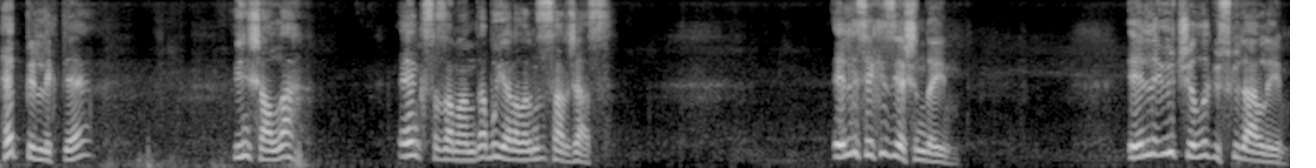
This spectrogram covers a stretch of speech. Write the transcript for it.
Hep birlikte inşallah en kısa zamanda bu yaralarımızı saracağız. 58 yaşındayım. 53 yıllık Üsküdarlıyım.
